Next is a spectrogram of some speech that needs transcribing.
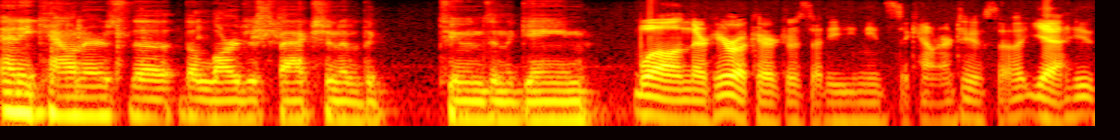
and he counters the the largest faction of the tunes in the game. well, and they're hero characters that he needs to counter too. So yeah, he's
